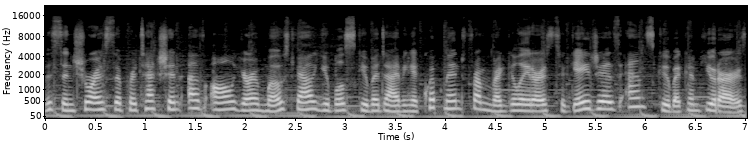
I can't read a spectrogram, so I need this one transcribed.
This ensures the protection of all your most valuable scuba diving equipment from regulators to gauges and scuba computers.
